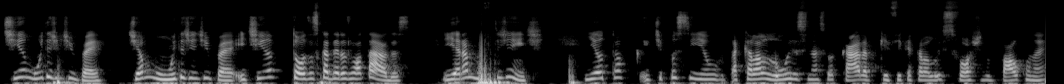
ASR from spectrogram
Tinha muita gente em pé. Tinha muita gente em pé. E tinha todas as cadeiras lotadas. E era muita gente. E eu tô. Tipo assim, eu, aquela luz assim na sua cara, porque fica aquela luz forte no palco, né?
